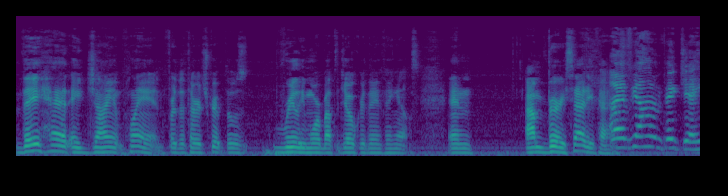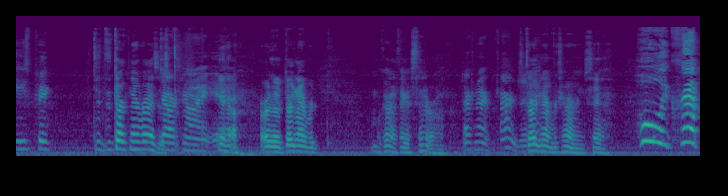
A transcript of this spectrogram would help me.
they had a giant plan for the third script that was really more about the Joker than anything else, and I'm very sad he passed. Uh, if y'all haven't picked yet, he's picked The- the Dark Knight Rises. Dark Knight. Yeah. Yeah, or the Dark Knight. Re- oh my god, I think I said it wrong. Dark Knight Returns. Dark? Knight Returns. Yeah. Holy crap!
